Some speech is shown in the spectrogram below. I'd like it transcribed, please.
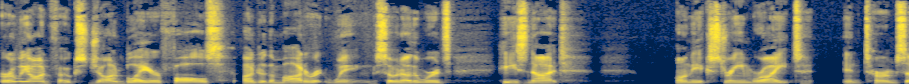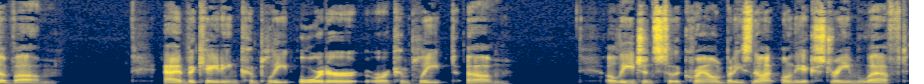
early on, folks, John Blair falls under the moderate wing. So, in other words, he's not on the extreme right in terms of um, advocating complete order or complete um, allegiance to the crown, but he's not on the extreme left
